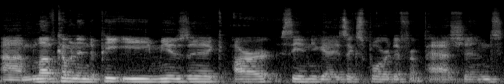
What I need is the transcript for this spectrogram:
Um, love coming into PE, music, art, seeing you guys explore different passions,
